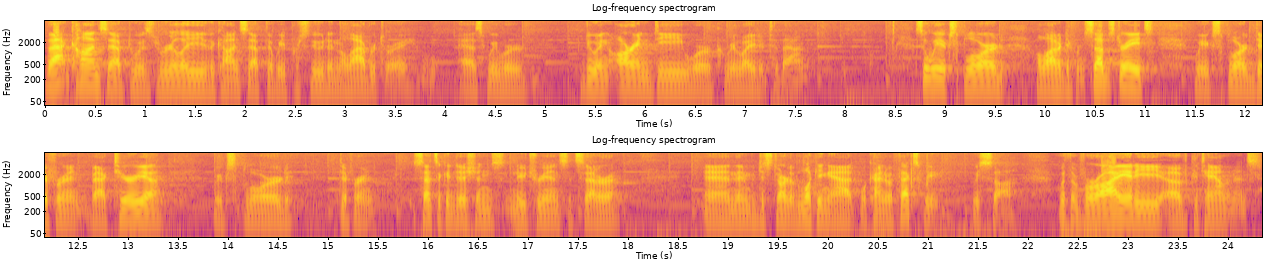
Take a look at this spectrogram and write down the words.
That concept was really the concept that we pursued in the laboratory as we were doing R&D work related to that. So we explored a lot of different substrates, we explored different bacteria, we explored different sets of conditions, nutrients, etc. And then we just started looking at what kind of effects we, we saw with a variety of contaminants.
